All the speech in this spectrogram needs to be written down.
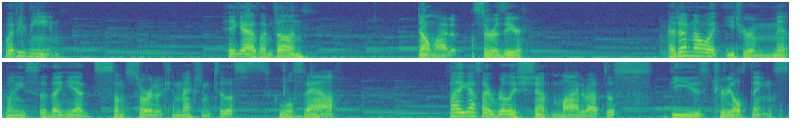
what do you mean? Hey guys, I'm done. Don't mind it, Sir here. I don't know what Ichiro meant when he said that he had some sort of connection to the school staff. I guess I really shouldn't mind about this these trivial things.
